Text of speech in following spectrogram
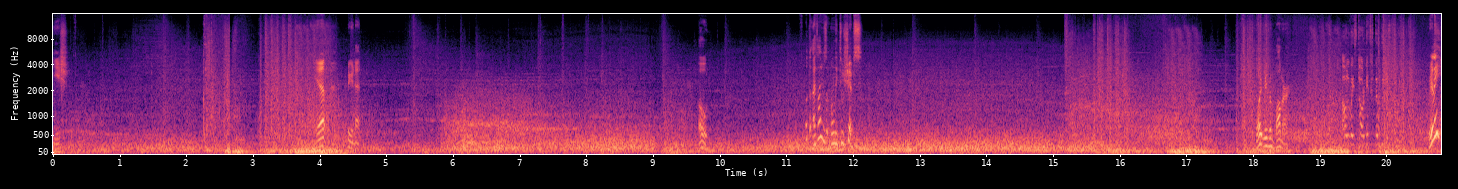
Yeesh. Yep, figured that. Oh. What the- I thought it was only two ships. White Raven Bomber. Always target the weak point. Really?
